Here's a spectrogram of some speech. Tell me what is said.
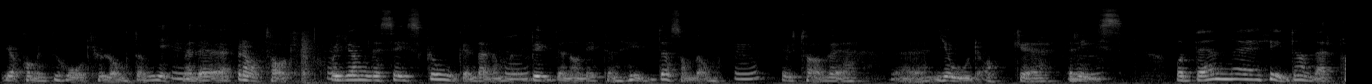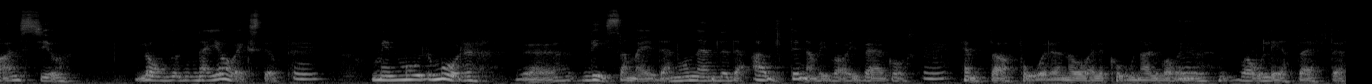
jag kommer inte ihåg hur långt de gick Mm. men det är ett bra tag. Och Mm. gömde sig i skogen där de Mm. byggde någon liten hydda som de mm, utav eh, jord och eh, ris. Och den eh, hyddan där fanns ju lång, när jag växte upp. mm, Min mormor eh, visade mig den. Hon nämnde det alltid när vi var iväg och mm, hämta fåren och, eller korna eller vad vi nu var och leta efter.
